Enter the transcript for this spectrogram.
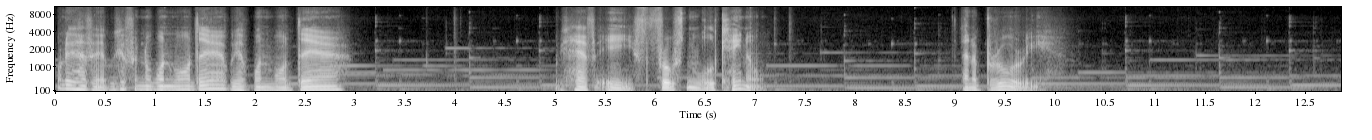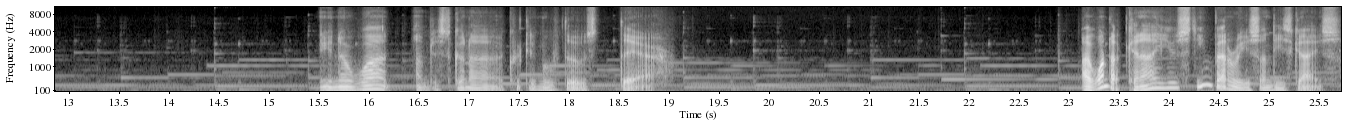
What do we have here? We have one more there. We have one more there. We have a frozen volcano and a brewery. You know what? I'm just gonna quickly move those there. I wonder, can I use steam batteries on these guys?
